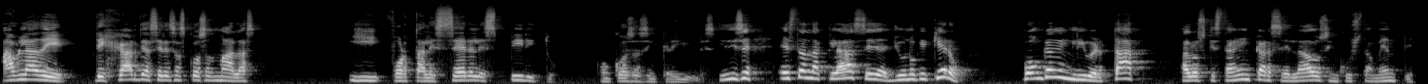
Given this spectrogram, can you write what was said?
habla de dejar de hacer esas cosas malas y fortalecer el espíritu con cosas increíbles. Y dice, esta es la clase de ayuno que quiero. Pongan en libertad a los que están encarcelados injustamente.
